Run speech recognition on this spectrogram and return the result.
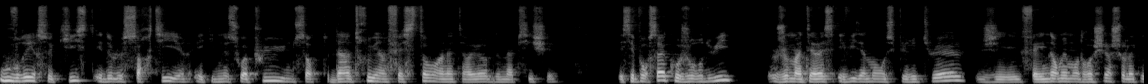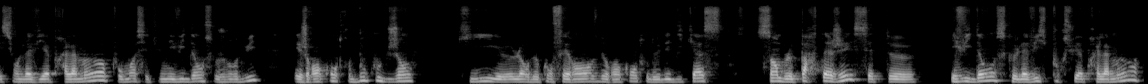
ouvrir ce kyste et de le sortir, et qu'il ne soit plus une sorte d'intrus infestant à l'intérieur de ma psyché. Et c'est pour ça qu'aujourd'hui, je m'intéresse évidemment au spirituel. J'ai fait énormément de recherches sur la question de la vie après la mort. Pour moi, c'est une évidence aujourd'hui. Et je rencontre beaucoup de gens qui, euh, lors de conférences, de rencontres de dédicaces, semblent partager cette euh, évidence que la vie se poursuit après la mort.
